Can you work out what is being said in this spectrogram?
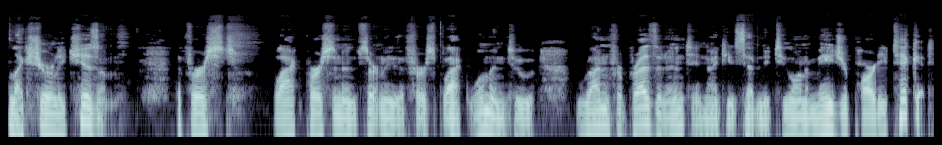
like Shirley Chisholm, the first black person and certainly the first black woman to run for president in 1972 on a major party ticket.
